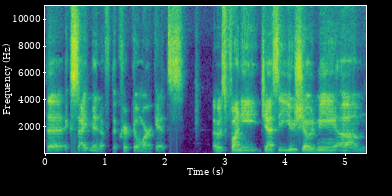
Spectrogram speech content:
the excitement of the crypto markets. It was funny, Jesse. You showed me um,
